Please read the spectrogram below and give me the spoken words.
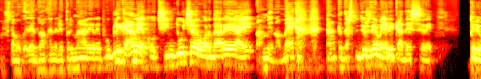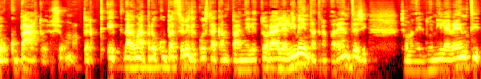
lo stiamo vedendo anche nelle primarie repubblicane, ecco, ci induce a guardare, ai, almeno a me, anche da studioso di America, ad essere preoccupato, insomma, per, e da una preoccupazione che questa campagna elettorale alimenta, tra parentesi, insomma, nel 2020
